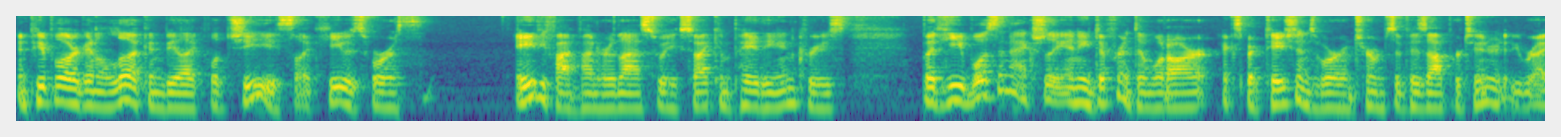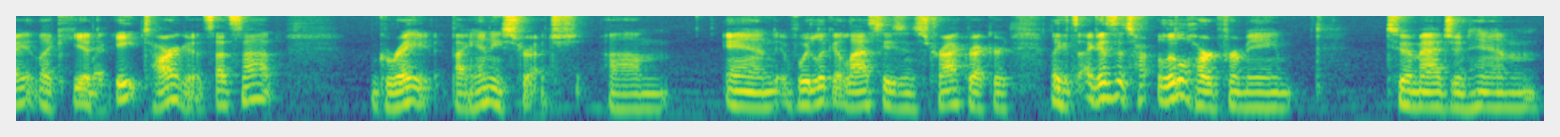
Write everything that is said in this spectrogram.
and people are gonna look and be like, "Well, geez, like he was worth 8,500 last week, so I can pay the increase." But he wasn't actually any different than what our expectations were in terms of his opportunity, right? Like he had right. eight targets. That's not great by any stretch. Um, and if we look at last season's track record, like it's, I guess it's a little hard for me to imagine him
